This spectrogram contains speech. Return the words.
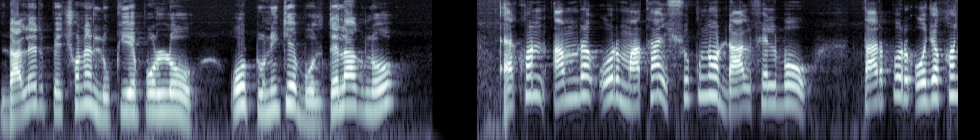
ডালের পেছনে লুকিয়ে পড়ল। ও টুনিকে বলতে লাগল এখন আমরা ওর মাথায় শুকনো ডাল ফেলব। তারপর ও যখন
